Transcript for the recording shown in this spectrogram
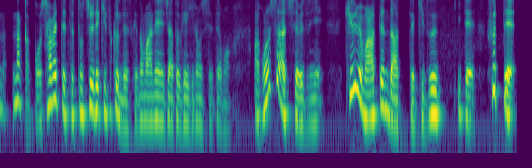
ななんかこう喋ってて途中で気づくんですけどマネージャーと激論してても。あこの人たちって別に給料もらってんだって気づいてふって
